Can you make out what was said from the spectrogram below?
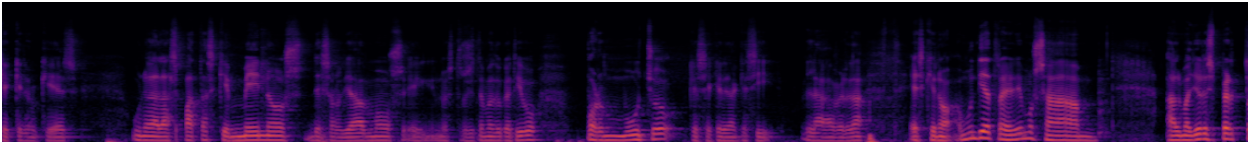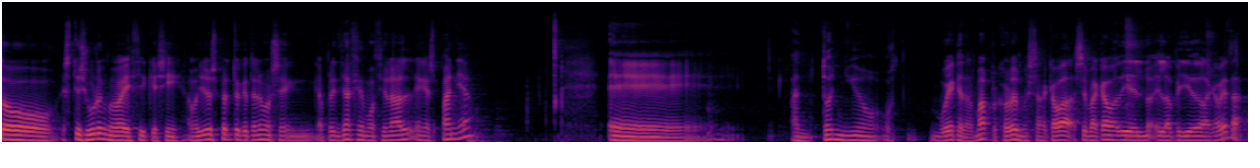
que creo que es una de las patas que menos desarrollamos en nuestro sistema educativo, por mucho que se crea que sí. La verdad es que no. Un día traeremos al mayor experto, estoy seguro que me va a decir que sí, al mayor experto que tenemos en aprendizaje emocional en España, eh, Antonio, voy a quedar mal porque se, me acaba, de ir el, apellido de la cabeza,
